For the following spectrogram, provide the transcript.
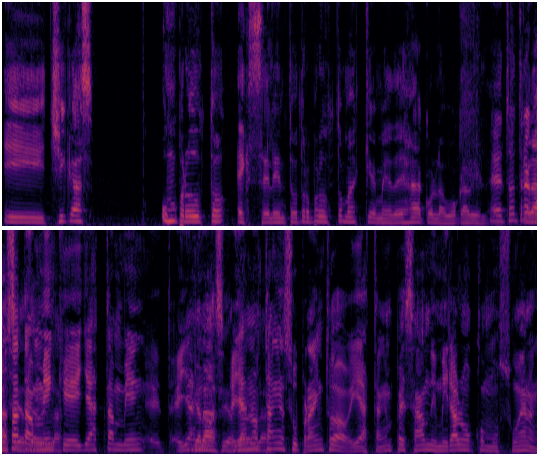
Y chicas, un producto excelente, otro producto más que me deja con la boca abierta. Esto es otra cosa también que ellas también, eh, ellas, no, ellas no están en su prime todavía, están empezando y míralo cómo suenan.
